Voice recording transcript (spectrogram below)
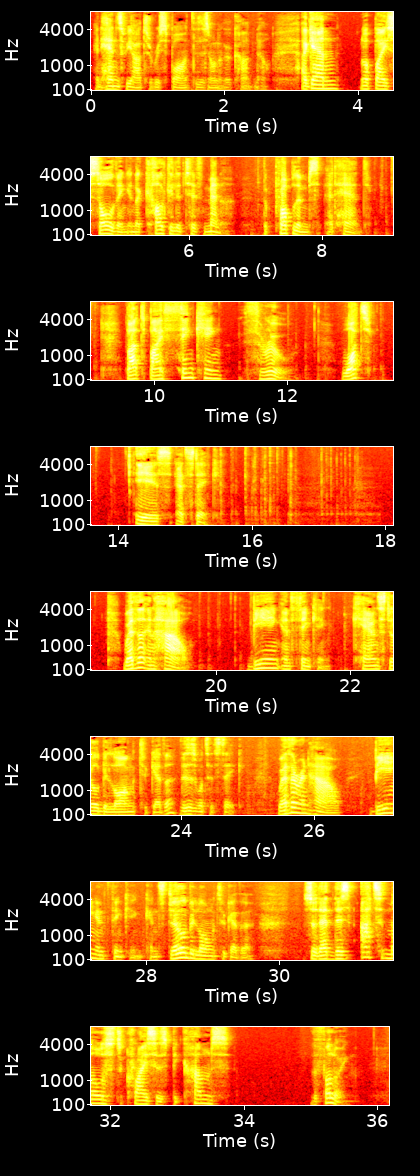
and hence we are to respond. This is no longer Kant now. Again, not by solving in a calculative manner the problems at hand but by thinking through what is at stake. Whether and how being and thinking can still belong together, this is what's at stake. Whether and how being and thinking can still belong together, so that this utmost crisis becomes the following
